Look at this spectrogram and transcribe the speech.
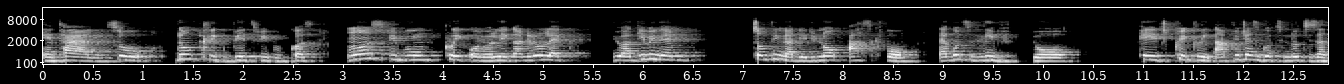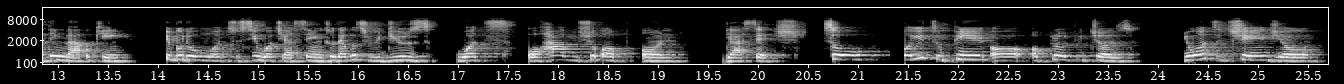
entirely. So don't clickbait people because once people click on your link and they don't like you are giving them something that they did not ask for, they're going to leave your page quickly and Pinterest is going to notice and think that okay, people don't want to see what you're saying. So they're going to reduce what or how you show up on their search. So for you to pin or upload pictures, you want to change your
